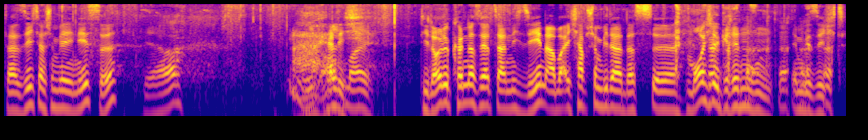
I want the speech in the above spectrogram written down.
da sehe ich da schon wieder die nächste. Ja, Ah, herrlich. Die Leute können das jetzt ja nicht sehen, aber ich habe schon wieder das äh, Morchelgrinsen im Gesicht.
